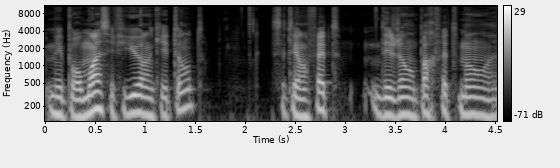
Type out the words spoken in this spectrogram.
mais pour moi, ces figures inquiétantes, c'était en fait des gens parfaitement euh,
